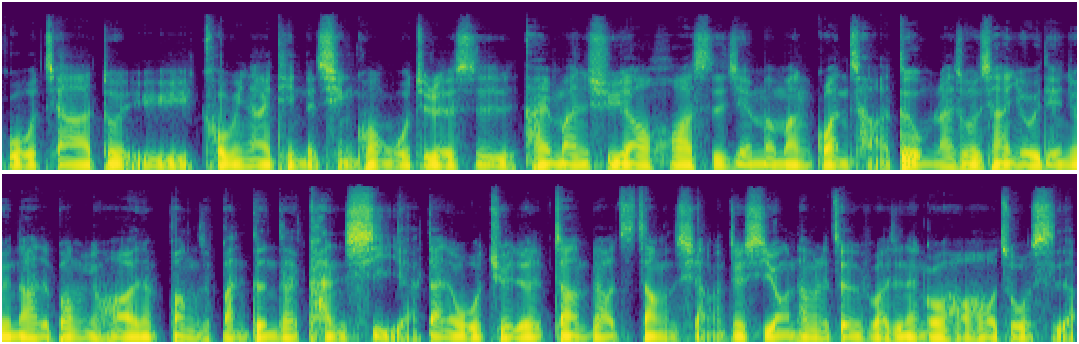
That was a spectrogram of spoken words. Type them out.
国家对于 COVID-19 的情况，我觉得是还蛮需要花时间慢慢观察。对我们来说，现在有一点就是拿着爆米花放着板凳在看戏啊。但是我觉得这样不要这样想，就希望他们的政府还是能够好好做事啊。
